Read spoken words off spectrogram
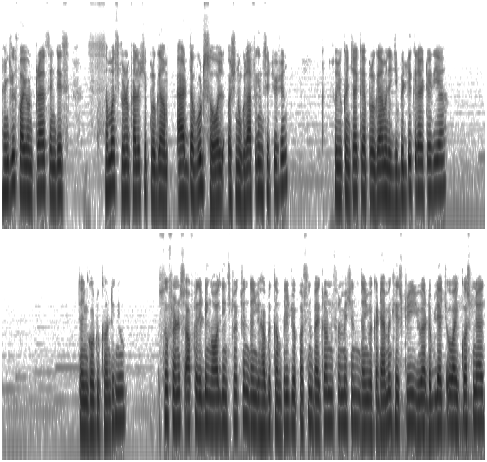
Thank you for your interest in this summer student fellowship program at the Woods Hole Oceanographic Institution. So you can check your program eligibility criteria. Then go to continue. So friends, after reading all the instructions, then you have to complete your personal background information, then your academic history, your WHOI questionnaire,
